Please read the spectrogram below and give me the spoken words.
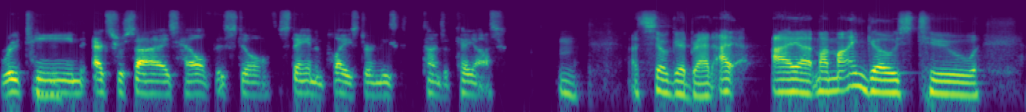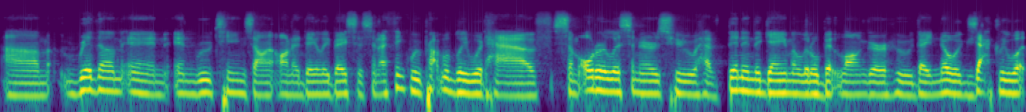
routine, mm-hmm. exercise, health is still staying in place during these times of chaos. Mm. That's so good, Brad. I, I, uh, my mind goes to um, rhythm and, and routines on, on a daily basis. And I think we probably would have some older listeners who have been in the game a little bit longer, who they know exactly what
